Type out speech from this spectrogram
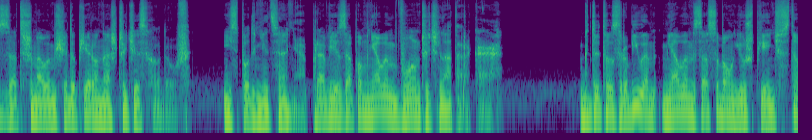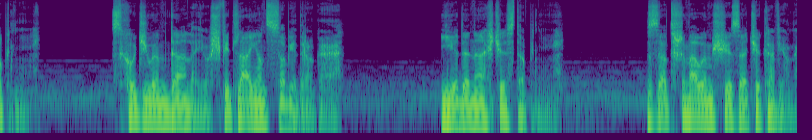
Zatrzymałem się dopiero na szczycie schodów i z podniecenia prawie zapomniałem włączyć latarkę. Gdy to zrobiłem, miałem za sobą już pięć stopni. Schodziłem dalej, oświetlając sobie drogę. Jedenaście stopni. Zatrzymałem się zaciekawiony.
